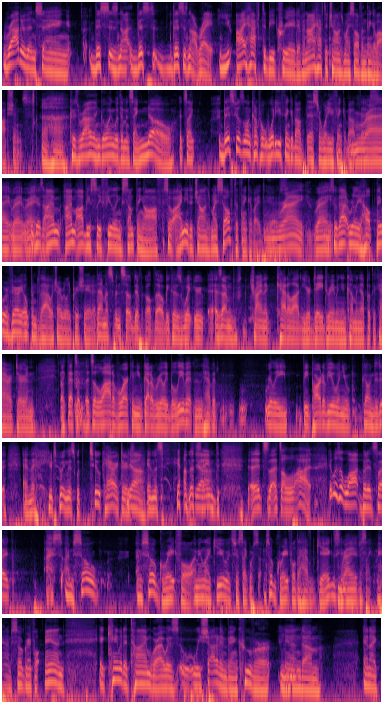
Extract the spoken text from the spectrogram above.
rather than saying this is not this this is not right, you I have to be creative and I have to challenge myself and think of options. Uh huh. Because rather than going with them and saying no, it's like this feels a little uncomfortable. What do you think about this, or what do you think about this? Right. Right. Right. Because I'm I'm obviously feeling something off, so I need to challenge myself to think of ideas. right. Right. So that really helped. They were very open to that, which I really appreciated. That must have been so difficult though, because what you're as I'm trying to catalog your daydreaming and coming up with the character, and like that's a it's a lot of work, and you've got to really believe it and have it really be part of you when you're going to do. And then you're doing this with two characters Yeah. in the on the Yeah. same. It's that's a lot. It was a lot, but it's like I, am so I'm so grateful. I mean, like you, it's just like we're so, I'm so grateful to have gigs. you know? Right. You're just like, man, I'm so grateful. And it came at a time where I was we shot it in Vancouver and um and I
